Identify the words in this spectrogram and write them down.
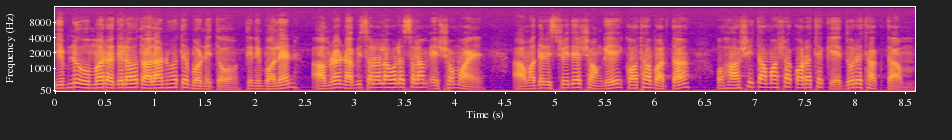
ইবনু উমর রদিল্লাহ তালাহতে বর্ণিত। তিনি বলেন, আমরা নাবি সাল্লাহ সাল্লাম এ সময় আমাদের স্ত্রীদের সঙ্গে কথাবার্তা ও হাসি তামাশা করা থেকে দূরে থাকতাম।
